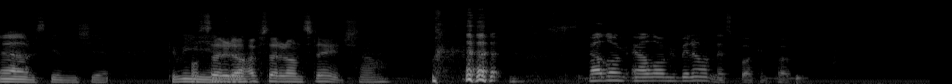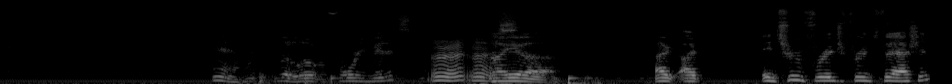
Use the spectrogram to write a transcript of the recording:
No, i'm just giving you shit. I've comedians said it huh? on, I've said it on stage, so How long? How long you been on this fucking puppy? yeah we're a little over 40 minutes all right, nice. I uh, I I, in true fridge friends fashion,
